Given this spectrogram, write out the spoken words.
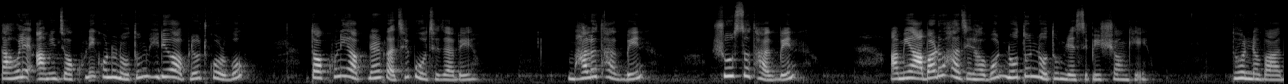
তাহলে আমি যখনই কোনো নতুন ভিডিও আপলোড করব, তখনই আপনার কাছে পৌঁছে যাবে। ভালো থাকবেন, সুস্থ থাকবেন আমি আবারও হাজির হব নতুন নতুন রেসিপির সঙ্গে। ধন্যবাদ।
